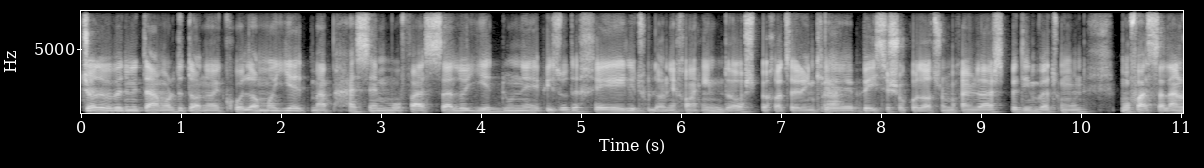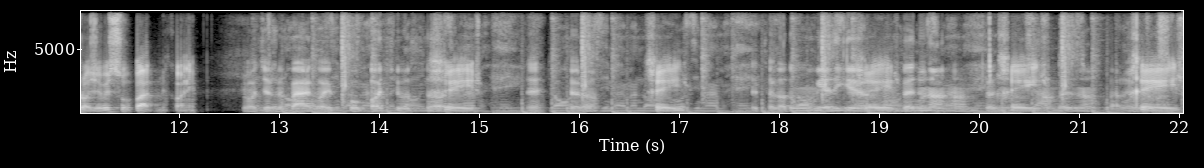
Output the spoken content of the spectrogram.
جالبه بدونید در مورد دانه های کلا ما یه مبحث مفصل و یه دونه اپیزود خیلی طولانی خواهیم داشت به خاطر اینکه بله. بیس شکلات رو می‌خوایم درس بدیم و تو اون مفصلا راجبش صحبت می‌کنیم. راجع به برگای کوکا خیر چرا خیر. اطلاعات عمومیه دیگه. خیر. بدونم. خیر. خیر.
